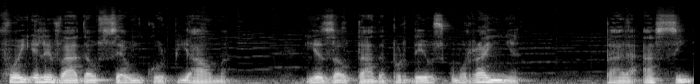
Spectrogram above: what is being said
foi elevada ao céu em corpo e alma e exaltada por Deus como rainha, para assim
